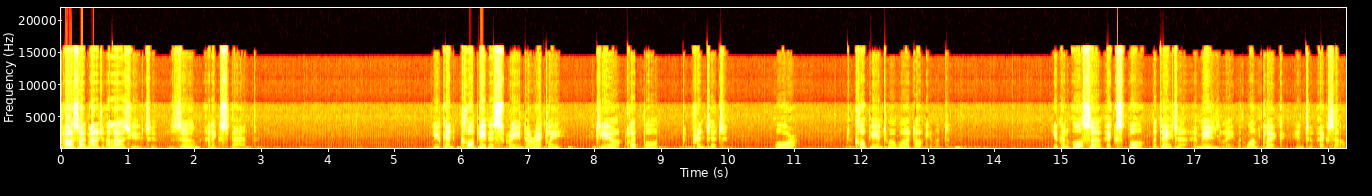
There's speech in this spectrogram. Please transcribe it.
PowerSight Manager allows you to zoom and expand. You can copy this screen directly into your clipboard to print it or to copy into a Word document. You can also export the data immediately with one click into Excel.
